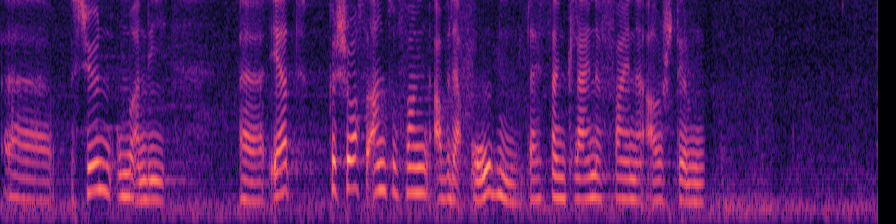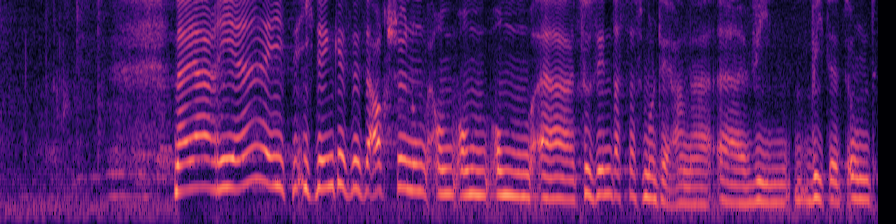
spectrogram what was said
es äh, ist schön, um an die äh, Erdgeschoss anzufangen, aber da oben, das ist eine kleine, feine Ausstellung. Naja, rien. Ich, ich, denke, es ist auch schön, um, um, um, um äh, zu sehen, was das moderne äh, Wien bietet. Und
